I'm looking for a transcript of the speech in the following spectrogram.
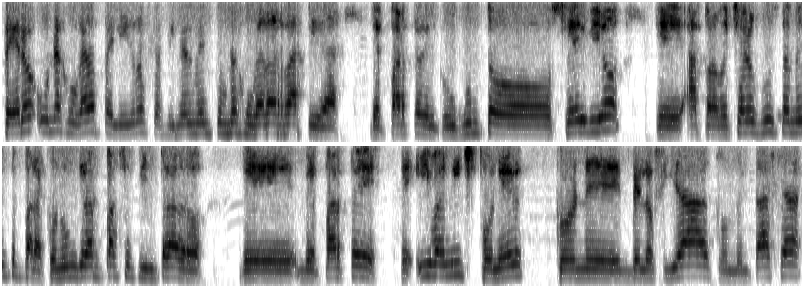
pero una jugada peligrosa, finalmente una jugada rápida de parte del conjunto serbio que aprovecharon justamente para con un gran pase filtrado de, de parte de Ivanic poner con eh, velocidad, con ventaja,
